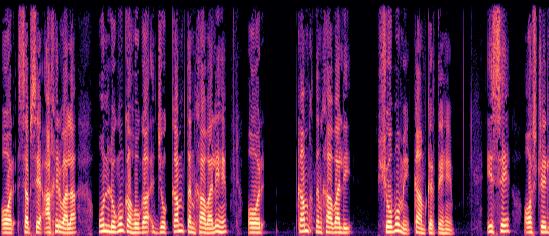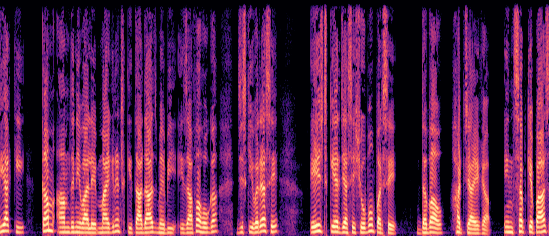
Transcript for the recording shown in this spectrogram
اور سب سے آخر والا ان لوگوں کا ہوگا جو کم تنخواہ والے ہیں اور کم تنخواہ والی شعبوں میں کام کرتے ہیں۔ اس سے آسٹریلیا کی کم آمدنی والے مائیگرینٹس کی تعداد میں بھی اضافہ ہوگا، جس کی وجہ سے ایجڈ کیئر جیسے شعبوں پر سے دباؤ ہٹ جائے گا۔ ان سب کے پاس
